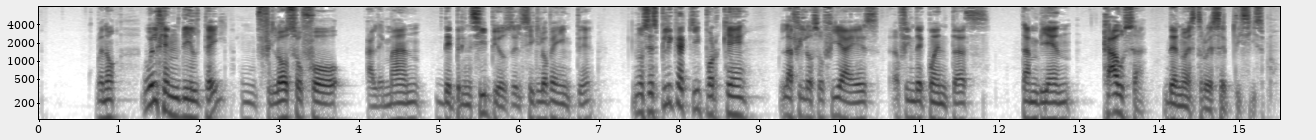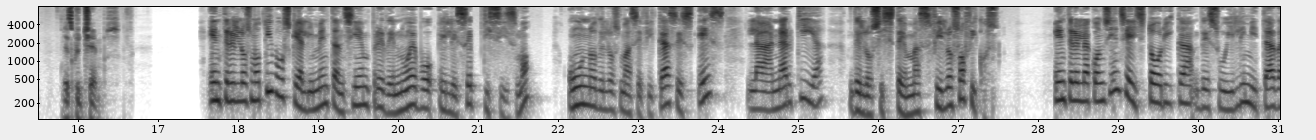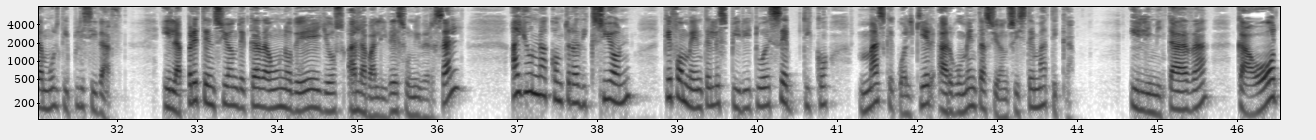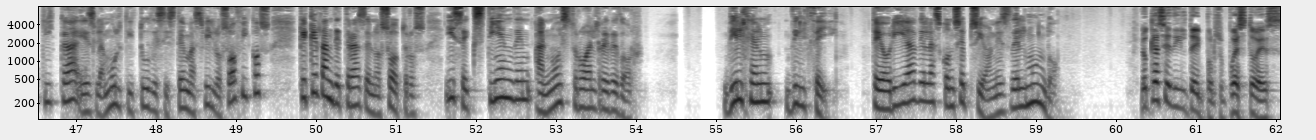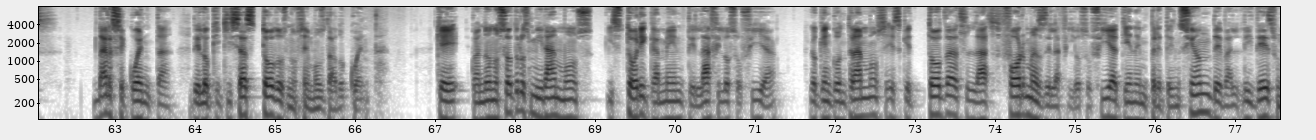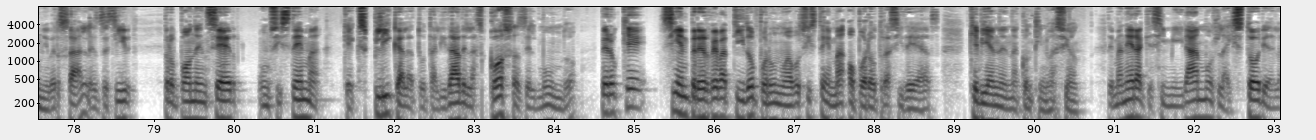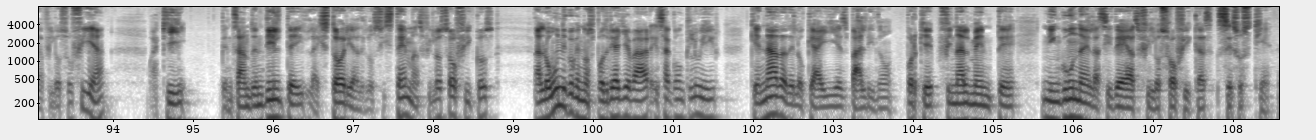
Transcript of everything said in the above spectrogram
Bueno, Wilhelm Dilthey, un filósofo alemán de principios del siglo XX, nos explica aquí por qué la filosofía es, a fin de cuentas, también causa de nuestro escepticismo. Escuchemos. Entre los motivos que alimentan siempre de nuevo el escepticismo, uno de los más eficaces es la anarquía de los sistemas filosóficos. Entre la conciencia histórica de su ilimitada multiplicidad y la pretensión de cada uno de ellos a la validez universal, hay una contradicción que fomenta el espíritu escéptico más que cualquier argumentación sistemática. Ilimitada, caótica es la multitud de sistemas filosóficos que quedan detrás de nosotros y se extienden a nuestro alrededor. Wilhelm Dilthey, Teoría de las concepciones del mundo. Lo que hace Dilthey, por supuesto, es darse cuenta de lo que quizás todos nos hemos dado cuenta, que cuando nosotros miramos históricamente la filosofía, lo que encontramos es que todas las formas de la filosofía tienen pretensión de validez universal, es decir, proponen ser un sistema que explica la totalidad de las cosas del mundo, pero que siempre es rebatido por un nuevo sistema o por otras ideas que vienen a continuación. De manera que si miramos la historia de la filosofía, aquí pensando en Dilthey, la historia de los sistemas filosóficos, a lo único que nos podría llevar es a concluir que nada de lo que hay es válido, porque finalmente ninguna de las ideas filosóficas se sostiene.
